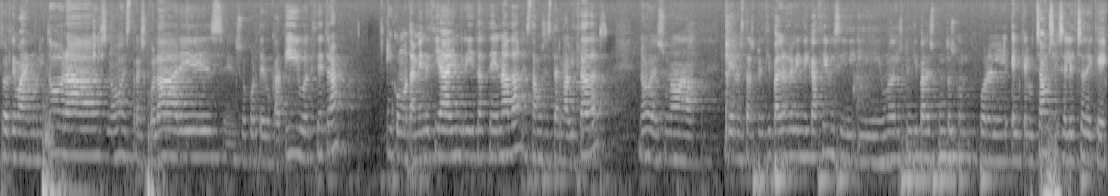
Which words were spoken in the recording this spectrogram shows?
todo el tema de monitoras, ¿no? extraescolares, soporte educativo, etc. Y como también decía Ingrid hace nada, estamos externalizadas, ¿no? es una de nuestras principales reivindicaciones y, uno de los principales puntos por el, el que luchamos es el hecho de que,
